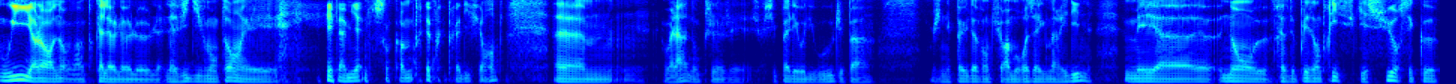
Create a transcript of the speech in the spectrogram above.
oui, alors en tout cas, la vie d'Yves Montand et, la mienne sont quand même très très très différentes. Euh, voilà, donc je ne suis pas allé à Hollywood, j'ai pas, je n'ai pas eu d'aventure amoureuse avec Marilyn, mais euh, non, euh, trêve de plaisanterie. Ce qui est sûr, c'est que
